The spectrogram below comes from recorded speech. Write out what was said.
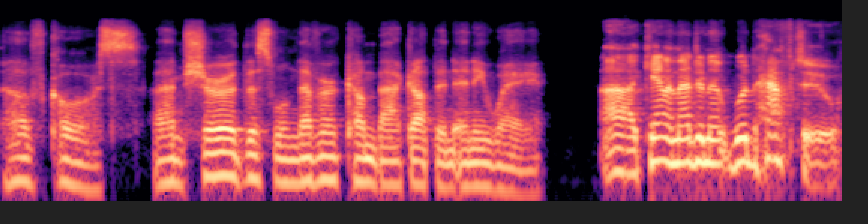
Of course. I'm sure this will never come back up in any way. I can't imagine it would have to.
